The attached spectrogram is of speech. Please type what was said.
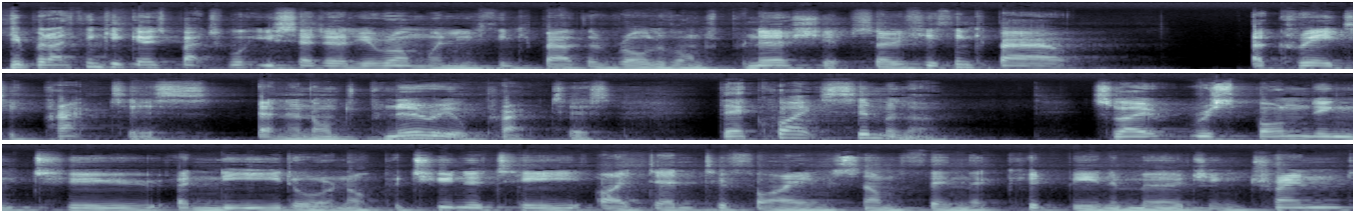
yeah but i think it goes back to what you said earlier on when you think about the role of entrepreneurship so if you think about a creative practice and an entrepreneurial practice they're quite similar it's like responding to a need or an opportunity identifying something that could be an emerging trend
